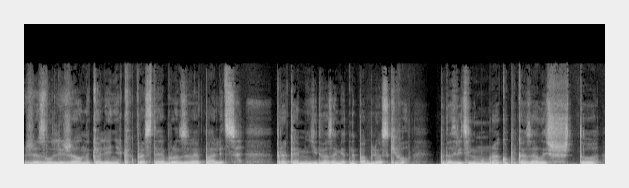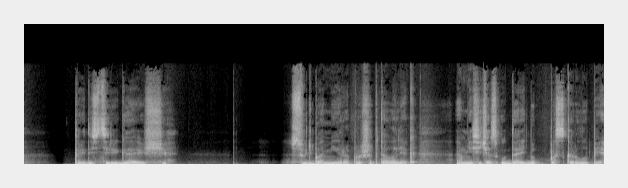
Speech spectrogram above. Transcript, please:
Жезл лежал на коленях, как простая бронзовая палец. Про камень едва заметно поблескивал. Подозрительному мраку показалось, что предостерегающе. Судьба мира, прошептал Олег. А мне сейчас ударить бы по скорлупе.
